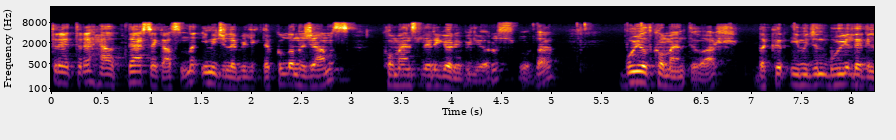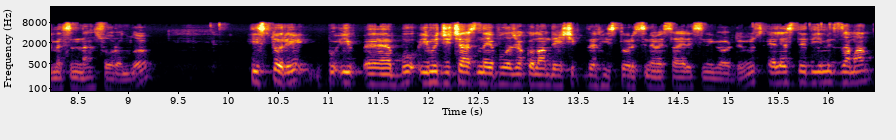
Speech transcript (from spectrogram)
tre help dersek aslında image ile birlikte kullanacağımız commentleri görebiliyoruz burada. Build commenti var. Docker image'in build edilmesinden sorumlu. History, bu, e, bu image içerisinde yapılacak olan değişikliklerin historisini vesairesini gördüğümüz. ls dediğimiz zaman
